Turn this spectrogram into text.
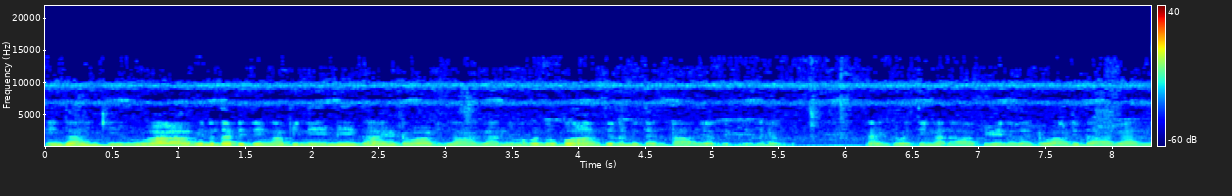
ඉඳන් කිව්වා වෙනදට ඉතින් අපි මේ මේ ගහ යට වාඩිලා ගන්න මොකද ඔබ වහන්සේලා මෙතනට ආවද කියලා හෙව්වා. දැන් කිව්වා ඉතින් අර අපි වෙනදට වාඩි දාගන්න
